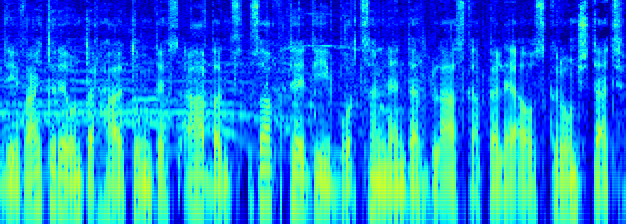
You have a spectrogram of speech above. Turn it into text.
Für die weitere Unterhaltung des Abends sorgte die Burzenländer Blaskapelle aus Kronstadt.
